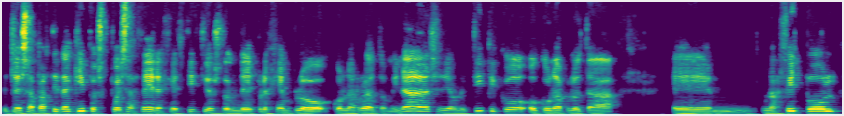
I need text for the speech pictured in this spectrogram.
Entonces, a partir de aquí, pues puedes hacer ejercicios donde, por ejemplo, con la rueda abdominal sería un típico, o con una pelota, eh, una fitball,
